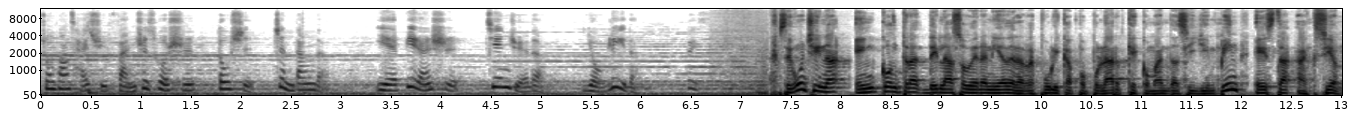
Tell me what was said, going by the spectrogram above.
中方采取反制措施都是正当的，也必然是坚决的。 有利的。对。Según China, en contra de la soberanía de la República Popular que comanda Xi Jinping esta acción.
